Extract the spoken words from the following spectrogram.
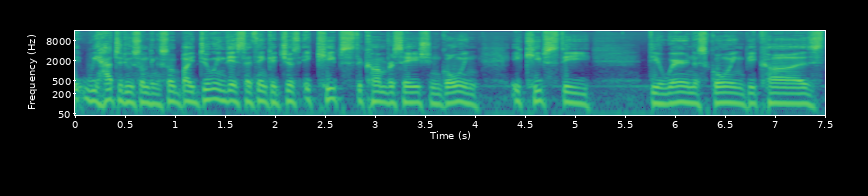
it, we had to do something so by doing this i think it just it keeps the conversation going it keeps the the awareness going because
